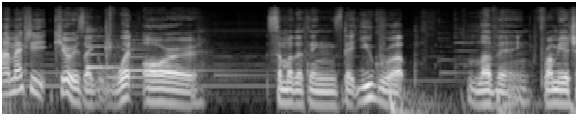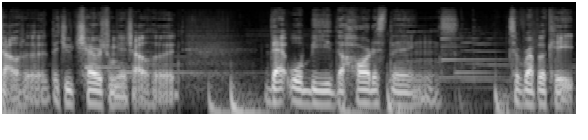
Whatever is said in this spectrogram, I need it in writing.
I'm actually curious, like, what are some of the things that you grew up loving from your childhood, that you cherish from your childhood, that will be the hardest things to replicate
